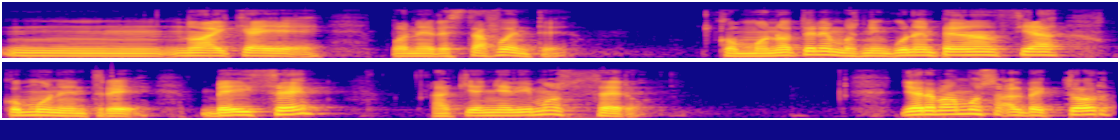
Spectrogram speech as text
mm, no hay que poner esta fuente. Como no tenemos ninguna impedancia común entre B y C, aquí añadimos 0. Y ahora vamos al vector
